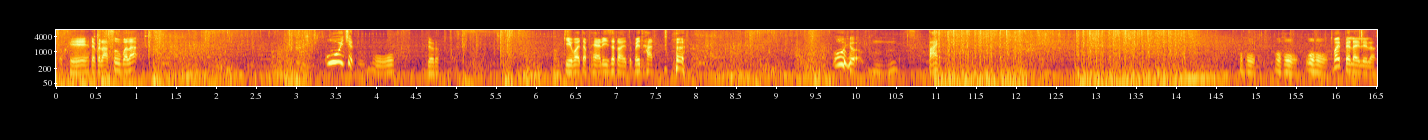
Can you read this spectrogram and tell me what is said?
โอเค ได้เวลาสู้มาแล้ว อุ้ยเจ็ดโอ้โหเดี๋ยวเมื่อกี้ว่าจะแพ้รีซะหน่อยแต่ไม่ทันอุ้ยหืมไปโอ้โหโอ้โหโอ้โหไม่เป็นไรเลยเหรอ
